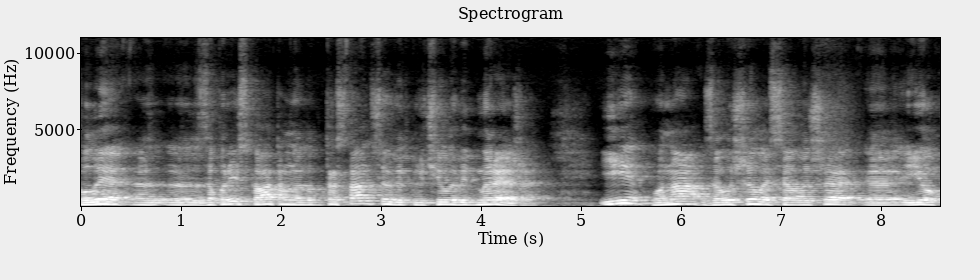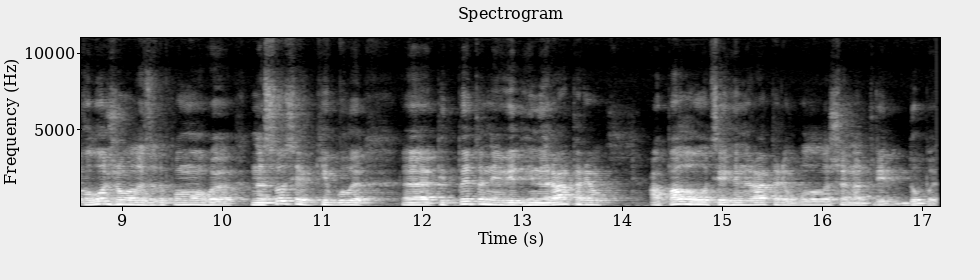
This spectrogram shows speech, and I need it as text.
коли е, е, Запорізьку атомну електростанцію відключили від мережі. І вона залишилася лише е, її охолоджували за допомогою насосів, які були е, підпитані від генераторів, а паливо цих генераторів було лише на 3 доби.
